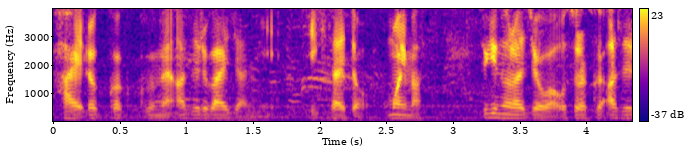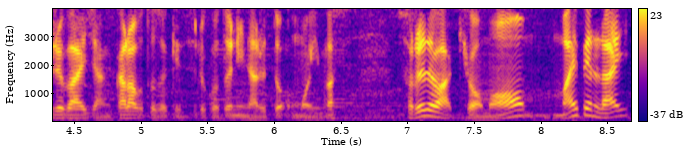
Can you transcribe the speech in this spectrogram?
はい6カ国目アゼルバイジャンに行きたいと思います。次のラジオはおそらくアゼルバイジャンからお届けすることになると思います。それでは今日もマイペンライ。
